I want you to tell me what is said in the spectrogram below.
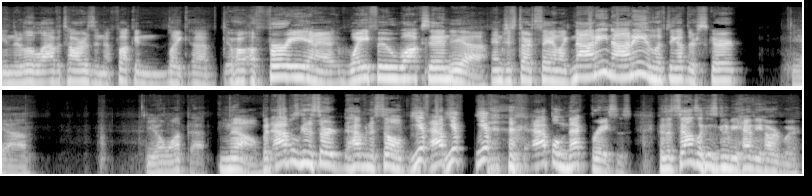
in their little avatars, and a fucking like uh, a furry and a waifu walks in yeah, and just starts saying like nani nani and lifting up their skirt. yeah, you don't want that. No, but Apple's gonna start having to sell app- yep. Apple neck braces because it sounds like this is gonna be heavy hardware.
